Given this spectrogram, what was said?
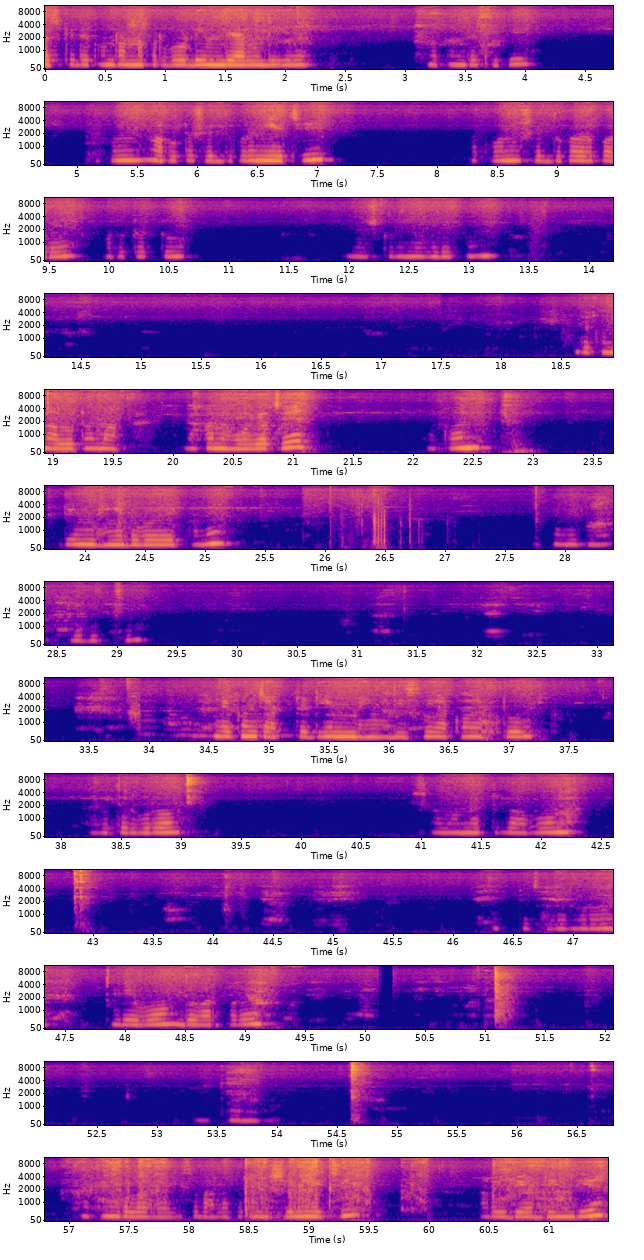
আজকে দেখুন রান্না করব ডিম দিয়ে আলু দিয়ে। নতুন রেসিপি এখন আলুটা সেদ্ধ করে নিয়েছি। এখন সেদ্ধ করার পরে আলুটা একটু ম্যাশ করে নেব দেখুন। দেখুন আলুটা মাখানো হয়ে গেছে। এখন ডিম ভেঙে দেবো এখানে। দিচ্ছি। দেখুন, চারটে ডিম ভেঙে দিয়েছি। এখন একটু হলুদের গুঁড়ো, সামান্য একটু লবণ, একটু ঝালের গুঁড়ো দেব দেওয়ার পরে। এখনগুলো হয়ে গেছে, ভালো করে মিশিয়ে নিয়েছি। আলু দিয়ে আর ডিম দিয়ে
